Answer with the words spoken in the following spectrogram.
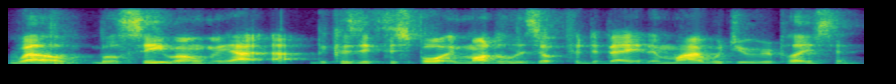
Well, we'll see, won't we? I, I, because if the sporting model is up for debate, then why would you replace him?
